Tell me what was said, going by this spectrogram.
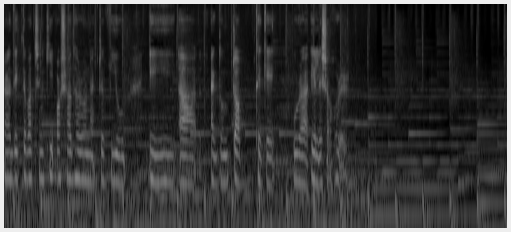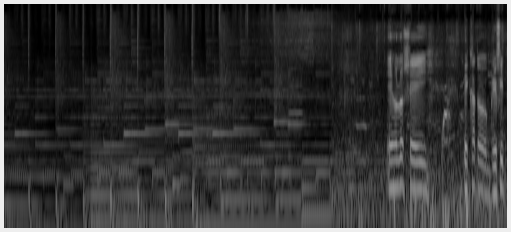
আপনারা দেখতে পাচ্ছেন কি অসাধারণ একটা ভিউ এই একদম টপ থেকে পুরা এলে শহরের। এ হলো সেই বিখ্যাত গ্রিফিথ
